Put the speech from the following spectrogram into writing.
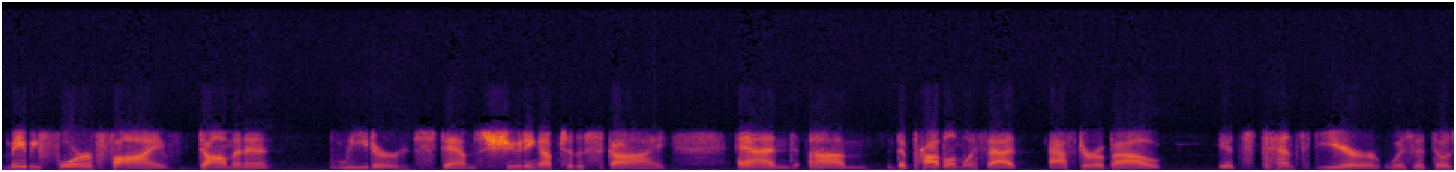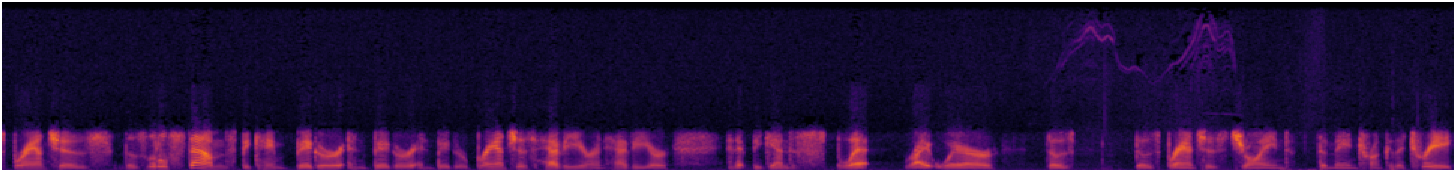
maybe four or five dominant leader stems shooting up to the sky and um, the problem with that after about its 10th year was that those branches, those little stems, became bigger and bigger and bigger branches, heavier and heavier, and it began to split right where those those branches joined the main trunk of the tree.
